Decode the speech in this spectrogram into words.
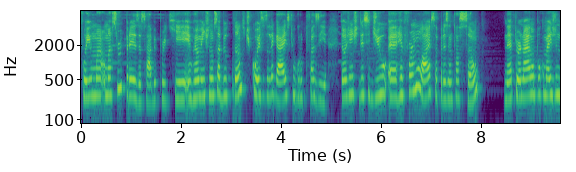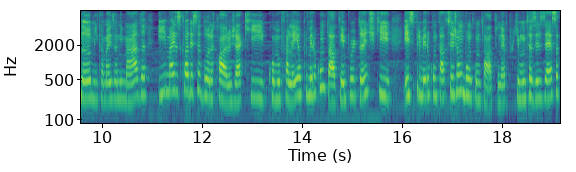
foi uma, uma surpresa, sabe? Porque eu realmente não sabia o tanto de coisas legais que o grupo fazia. Então a gente decidiu é, reformular essa apresentação, né? Tornar ela um pouco mais dinâmica, mais animada e mais esclarecedora, claro, já que, como eu falei, é o primeiro contato. É importante que esse primeiro contato seja um bom contato, né? Porque muitas vezes é essa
